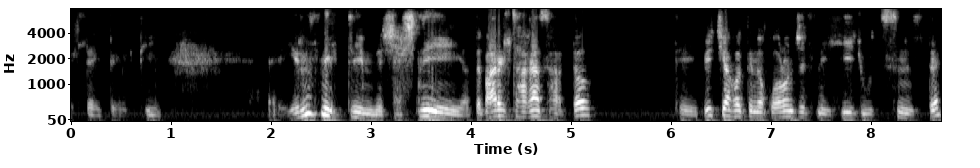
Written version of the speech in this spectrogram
ажиллаа гэдэг нэг тийм э, ер нь нэг тийм шашны одоо бараг цагаан сар дөө тий би ч яг хөө нэг 3 жил нэг хийж үзсэн л дээ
